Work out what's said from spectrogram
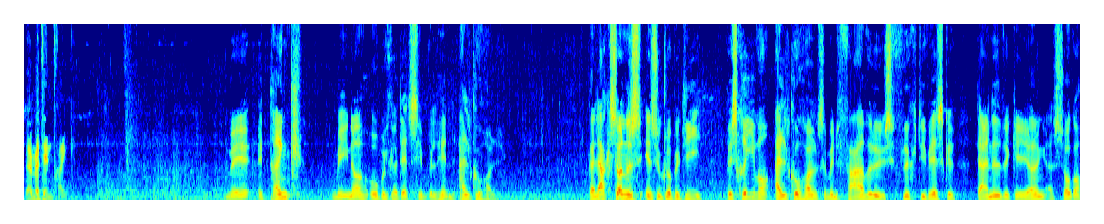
Hvad med den drink? Med et drink mener Opel Kadett simpelthen alkohol. Galaxernes encyklopædi beskriver alkohol som en farveløs flygtig væske, dannet ved gæring af sukker,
